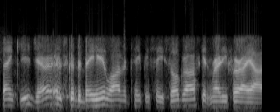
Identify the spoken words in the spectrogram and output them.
Thank you, Jared. It's good to be here live at TPC Sawgrass, getting ready for a uh,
